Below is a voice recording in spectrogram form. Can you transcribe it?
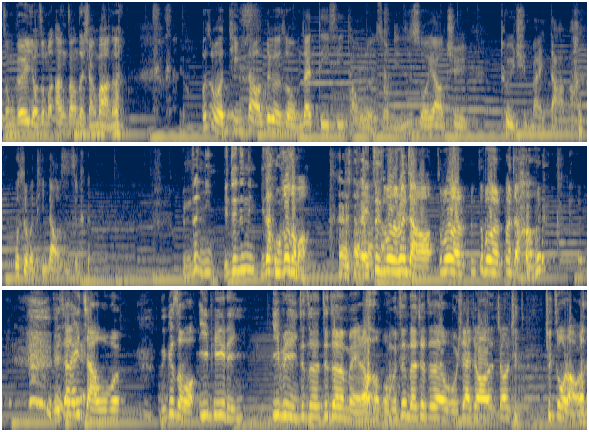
怎么可以有这么肮脏的想法呢？不是我听到那个时候我们在 DC 讨论的时候，你是说要去。退去卖大吗？我怎么听到是这个？你这你你这你你在胡说什么？哎，这不能乱讲哦，这不能这不能乱讲。你这样一讲，我们那个什么 EP 零 EP 零就真的就真的没了，我们真的就真的，我现在就要就要去去坐牢了。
